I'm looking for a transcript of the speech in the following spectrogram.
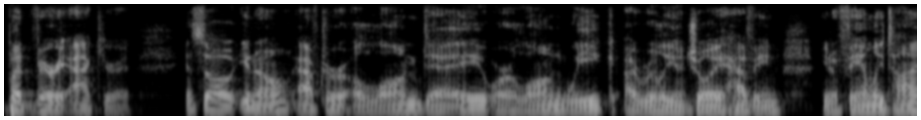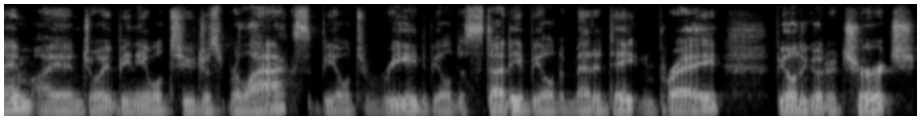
but very accurate. And so, you know, after a long day or a long week, I really enjoy having, you know, family time. I enjoy being able to just relax, be able to read, be able to study, be able to meditate and pray, be able to go to church,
